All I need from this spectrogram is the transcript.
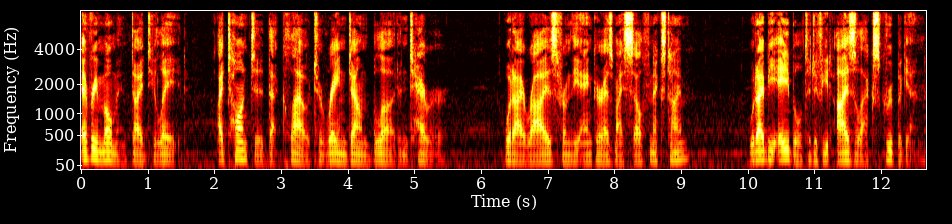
Every moment I delayed, I taunted that cloud to rain down blood and terror. Would I rise from the anchor as myself next time? Would I be able to defeat Izelak's group again?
